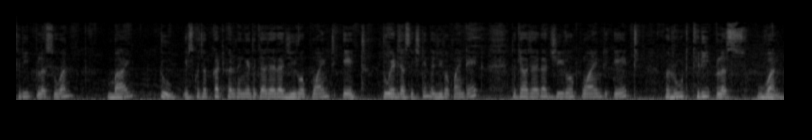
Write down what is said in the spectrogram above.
three plus one by two इसको जब कट कर देंगे तो क्या हो जाएगा? Zero point eight two eight जा सिक्सटीन तो ज़ीरो पॉइंट एट तो क्या हो जाएगा? Zero point eight root three plus one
